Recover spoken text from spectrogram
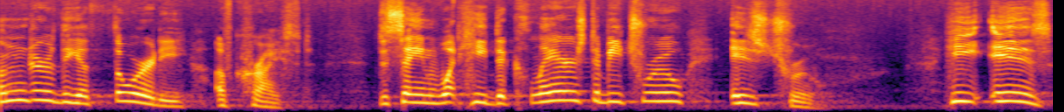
under the authority of Christ, to saying what he declares to be true is true. He is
